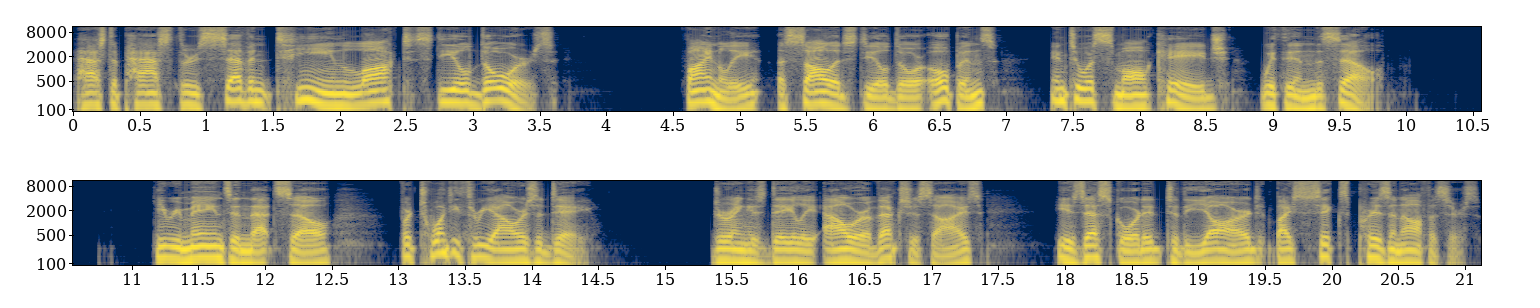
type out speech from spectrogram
has to pass through 17 locked steel doors. Finally, a solid steel door opens into a small cage within the cell. He remains in that cell for 23 hours a day. During his daily hour of exercise, he is escorted to the yard by six prison officers.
